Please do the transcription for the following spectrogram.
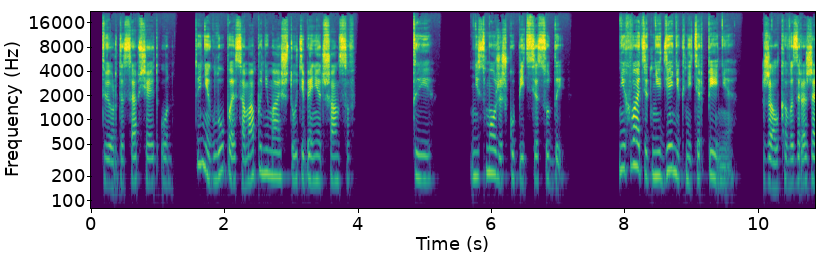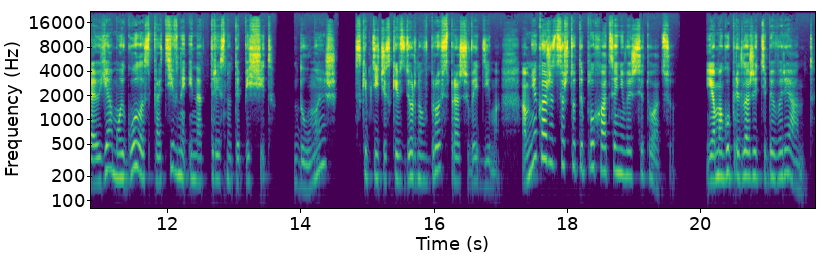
— твердо сообщает он. «Ты не глупая, сама понимаешь, что у тебя нет шансов. Ты не сможешь купить все суды. Не хватит ни денег, ни терпения». Жалко возражаю я, мой голос противный и надтреснуто пищит. «Думаешь?» Скептически вздернув бровь, спрашивает Дима. «А мне кажется, что ты плохо оцениваешь ситуацию. Я могу предложить тебе вариант».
